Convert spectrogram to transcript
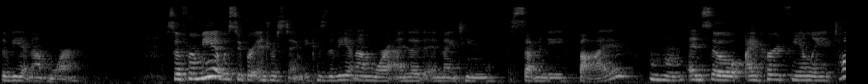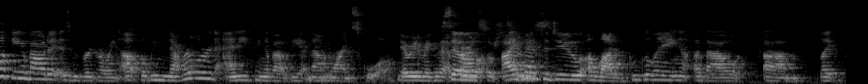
the Vietnam War. So for me, it was super interesting because the Vietnam War ended in 1975. Mm-hmm. And so I heard family talking about it as we were growing up, but we never learned anything about Vietnam Mhm. War in school. Yeah, we didn't make it that far in So social I had to do a lot of Googling about um, like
